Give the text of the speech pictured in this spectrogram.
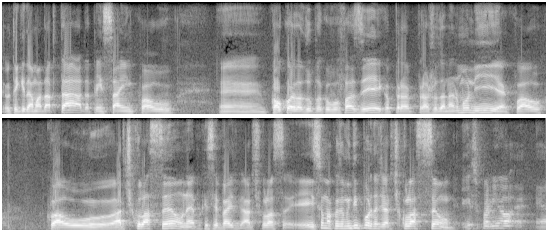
eu tenho que dar uma adaptada, pensar em qual, é, qual corda dupla que eu vou fazer para ajudar na harmonia, qual qual articulação, né? Porque você vai articulação. Isso é uma coisa muito importante, articulação. Isso para mim é, é,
